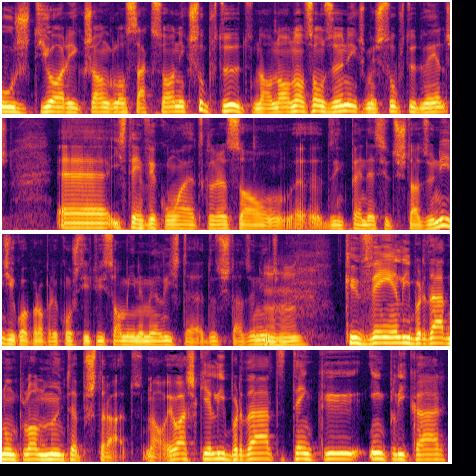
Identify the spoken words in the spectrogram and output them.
os teóricos anglo-saxónicos, sobretudo, não, não, não são os únicos, mas sobretudo eles, uh, isso tem a ver com a Declaração eh, de Independência dos Estados Unidos e com a própria Constituição Minimalista dos Estados Unidos. Uhum que veem a liberdade num plano muito abstrato. Não, eu acho que a liberdade tem que implicar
